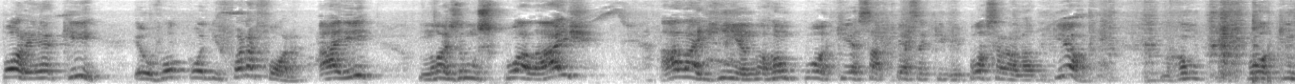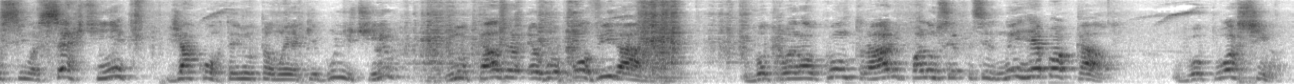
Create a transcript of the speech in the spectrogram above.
Porém, aqui, eu vou pôr de fora a fora. Aí, nós vamos pôr a laje, a lajinha, nós vamos pôr aqui essa peça aqui de porcelanato aqui, ó. Nós vamos pôr aqui em cima certinho. Já cortei no tamanho aqui bonitinho. No caso, eu vou pôr virada. Vou pôr ao contrário para não ser preciso nem rebocar. Vou pôr assim, ó.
